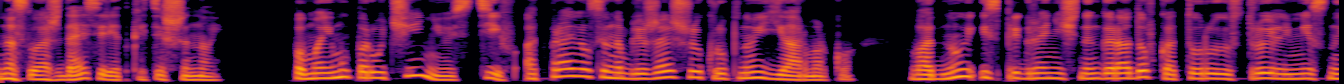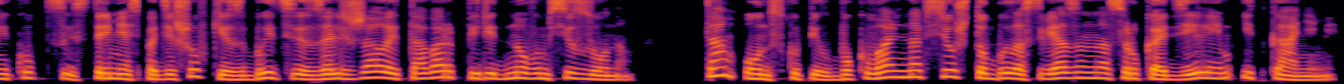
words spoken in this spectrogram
наслаждаясь редкой тишиной. По моему поручению Стив отправился на ближайшую крупную ярмарку, в одну из приграничных городов, которую устроили местные купцы, стремясь по дешевке сбыть залежалый товар перед новым сезоном. Там он скупил буквально все, что было связано с рукоделием и тканями.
